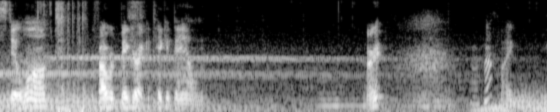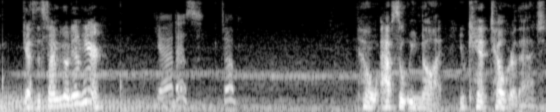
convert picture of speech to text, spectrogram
Still locked. If I were bigger, I could take it down. Alright. Uh huh. I guess it's time to go down here. Yeah, it is. Good job. No, absolutely not. You can't tell her that.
